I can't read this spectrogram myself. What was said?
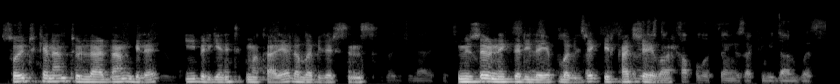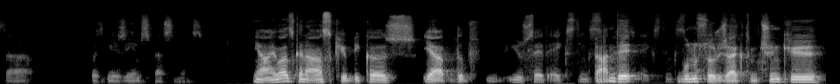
Soyu tükenen türlerden bile iyi bir genetik materyal alabilirsiniz. Müze örnekleriyle yapılabilecek birkaç şey var with museum specimens. Yeah, I was going to ask you because yeah, the, you said extinct. Ben de bunu soracaktım. Çünkü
